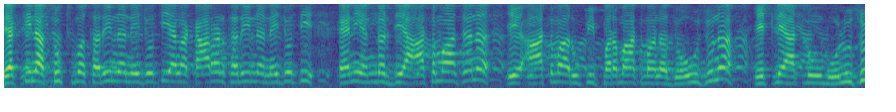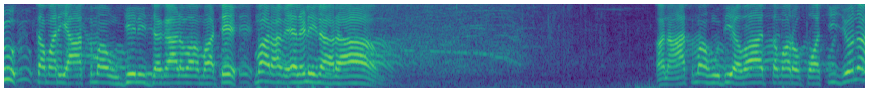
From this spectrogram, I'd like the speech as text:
વ્યક્તિના સૂક્ષ્મ શરીરને નહીં જોતી, એના કારણ શરીરને નહીં જોતી. એની અંદર જે આત્મા છે ને, એ આત્મા રૂપી પરમાત્માને જોઉં છું ને, એટલે આટલું હું બોલું છું. તમારી આત્મા ઊંઘેલી જગાડવા માટે. મારા વેલડીના રામ અને આત્મા સુધી અવાજ તમારો પહોંચી ગયો ને,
